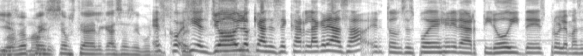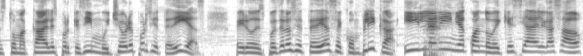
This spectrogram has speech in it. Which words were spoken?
Y eso pues usted adelgaza según Es Pues, sí, es yodo y lo que hace es secar la grasa, entonces puede generar tiroides, problemas estomacales, porque sí, muy chévere por siete días, pero después de los siete días se complica. Y la niña, cuando ve que se ha adelgazado,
